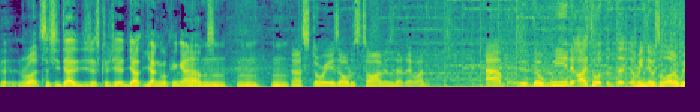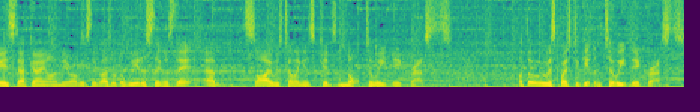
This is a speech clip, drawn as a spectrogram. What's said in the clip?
right. So she dated you just because you had young, young-looking arms. Mm. A story as old as time, isn't it? That one. Um, the weird. I thought that. The, I mean, there was a lot of weird stuff going on there, obviously. But I thought the weirdest thing was that um, Sai was telling his kids not to eat their crusts. I thought we were supposed to get them to eat their crusts.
